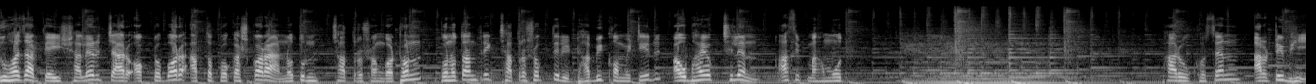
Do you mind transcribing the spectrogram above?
দু হাজার তেইশ সালের চার অক্টোবর আত্মপ্রকাশ করা নতুন ছাত্র সংগঠন, গণতান্ত্রিক ছাত্রশক্তির ঢাবি কমিটির আহ্বায়ক ছিলেন আসিফ মাহমুদ। Faruk Hossain R TV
